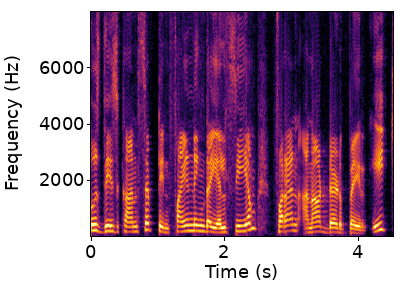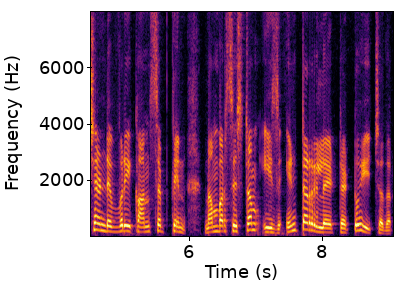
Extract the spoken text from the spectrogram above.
use this concept in finding the lcm for an unordered pair. Each and every concept in number system is interrelated to each other.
